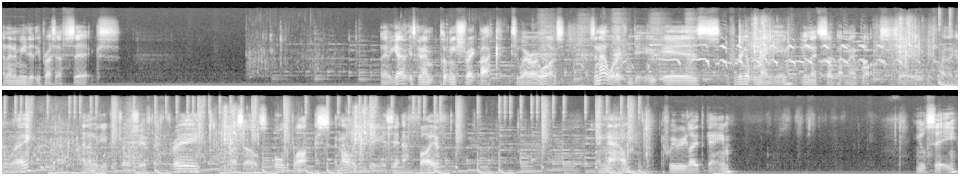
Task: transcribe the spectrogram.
and then immediately press F6, there we go, it's going to put me straight back to where I was. So now what I can do is, if we bring up the menu, you'll notice I've got no blocks. So if I let go away, and then we do Control Shift F3, give ourselves all the blocks, and now what we can do is hit F5, and now, if we reload the game, you'll see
